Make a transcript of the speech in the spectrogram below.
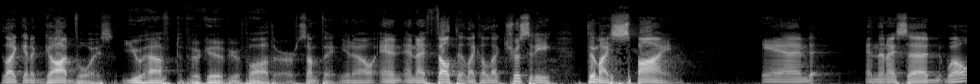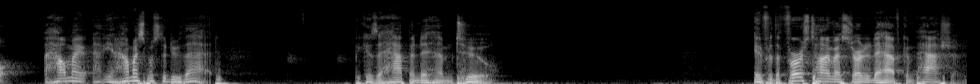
Like in a God voice, you have to forgive your father or something, you know? And, and I felt it like electricity through my spine. And, and then I said, well, how am I, you know, how am I supposed to do that? Because it happened to him too. And for the first time, I started to have compassion.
